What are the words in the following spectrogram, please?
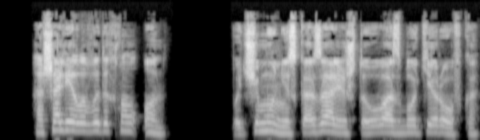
— ошалело выдохнул он. Почему не сказали, что у вас блокировка?»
